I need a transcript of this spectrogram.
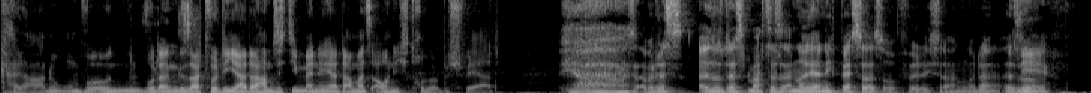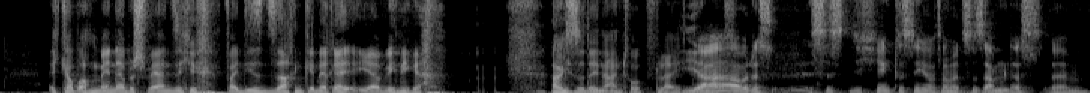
Keine Ahnung. Und wo, und wo dann gesagt wurde, ja, da haben sich die Männer ja damals auch nicht drüber beschwert. Ja, aber das, also das macht das andere ja nicht besser, so würde ich sagen, oder? Also, Nee. Ich glaube, auch Männer beschweren sich bei diesen Sachen generell eher weniger. Habe ich so den Eindruck vielleicht. ja, aber das ist es nicht, hängt es nicht auch damit zusammen, dass ähm,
